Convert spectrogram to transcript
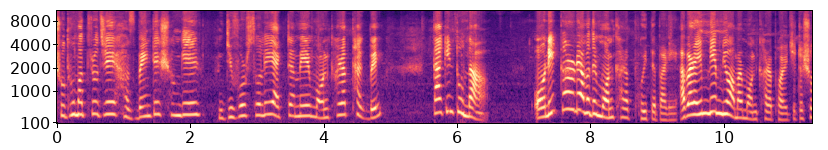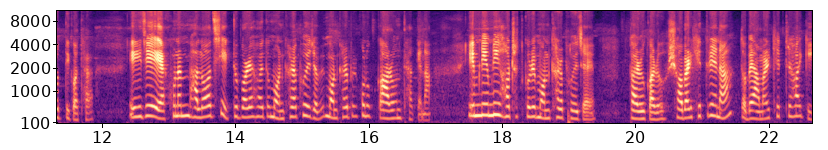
শুধুমাত্র যে হাজব্যান্ডের সঙ্গে ডিভোর্স হলেই একটা মেয়ের মন খারাপ থাকবে, তা কিন্তু না। অনেক কারণে আমাদের মন খারাপ হইতে পারে। আবার এমনি এমনিও আমার মন খারাপ হয়, যেটা সত্যি কথা। এই যে এখন আমি ভালো আছি, একটু পরে হয়তো মন খারাপ হয়ে যাবে, মন খারাপের কোনো কারণ থাকে না। এমনি এমনি হঠাৎ করে মন খারাপ হয়ে যায়, কারও কারও। সবার ক্ষেত্রে না, তবে আমার ক্ষেত্রে হয় কি,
